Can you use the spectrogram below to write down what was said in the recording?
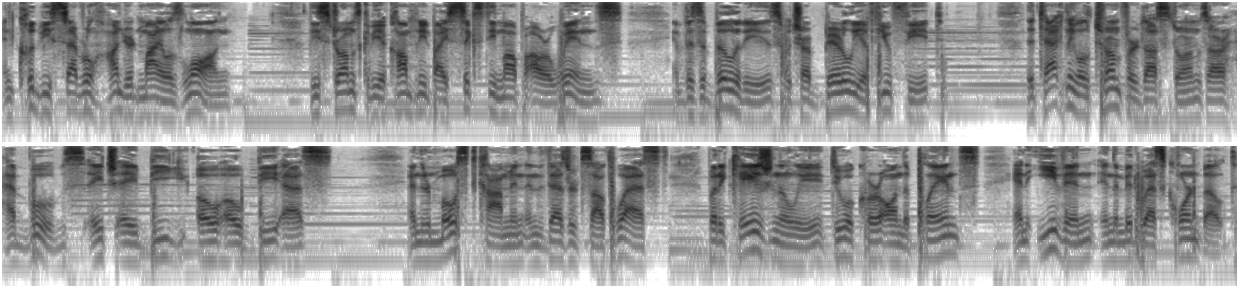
and could be several hundred miles long. These storms could be accompanied by 60 mile per hour winds and visibilities which are barely a few feet the technical term for dust storms are haboobs, H A B O O B S, and they're most common in the desert southwest, but occasionally do occur on the plains and even in the Midwest Corn Belt.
